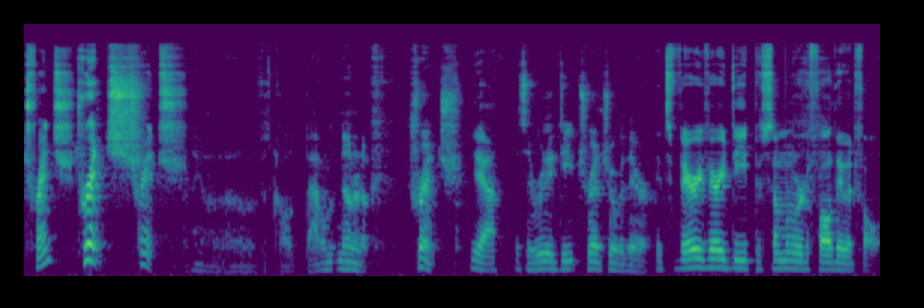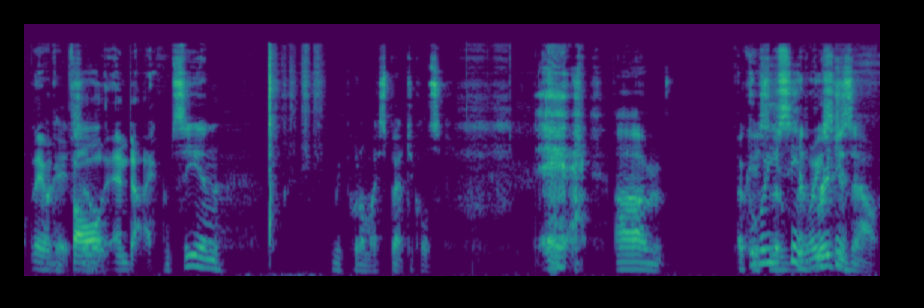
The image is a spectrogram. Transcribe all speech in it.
trench. trench. Trench. I don't, know, I don't know if it's called battle. No, no, no. Trench. Yeah, It's a really deep trench over there. it's very very deep. If someone were to fall, they would fall. They would Okay, fall so- and die. I'm seeing. Let me put on my spectacles. Um. Okay, What so are the, the What are you bridge is out.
